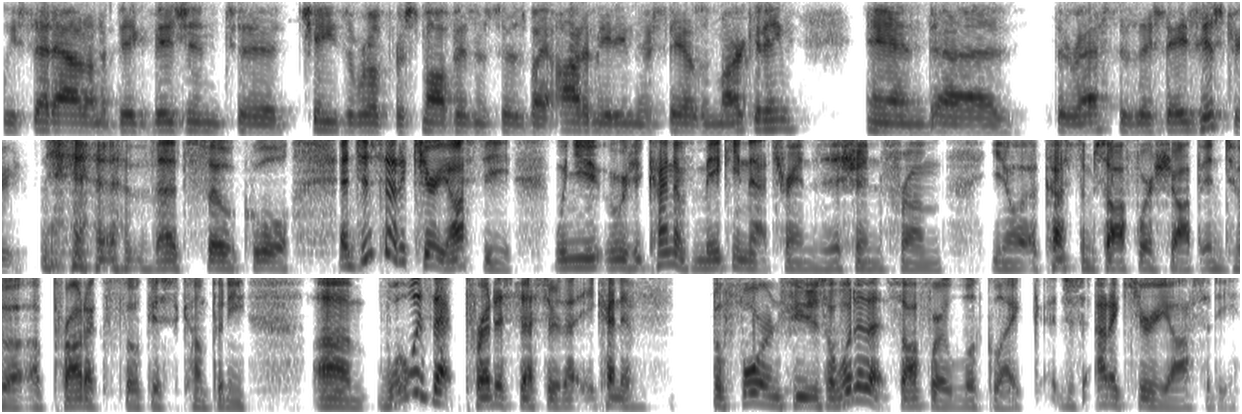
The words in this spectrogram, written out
we set out on a big vision to change the world for small businesses by automating their sales and marketing. And uh, the rest, as they say, is history. Yeah, that's so cool. And just out of curiosity, when you were kind of making that transition from you know a custom software shop into a, a product focused company, um, what was that predecessor that kind of before Infusionsoft? What did that software look like? Just out of curiosity.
